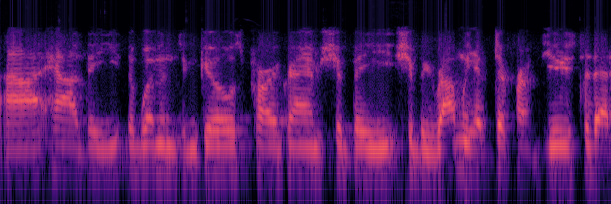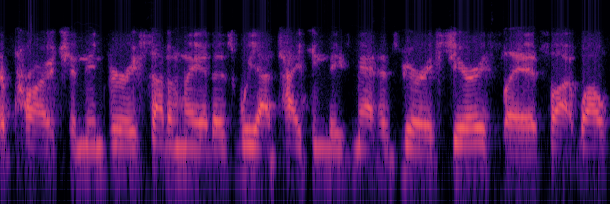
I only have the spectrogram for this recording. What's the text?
uh, how the, the women's and girls program should be should be run. We have different views to that approach, and then very suddenly it is we are taking these matters very seriously. It's like, well,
